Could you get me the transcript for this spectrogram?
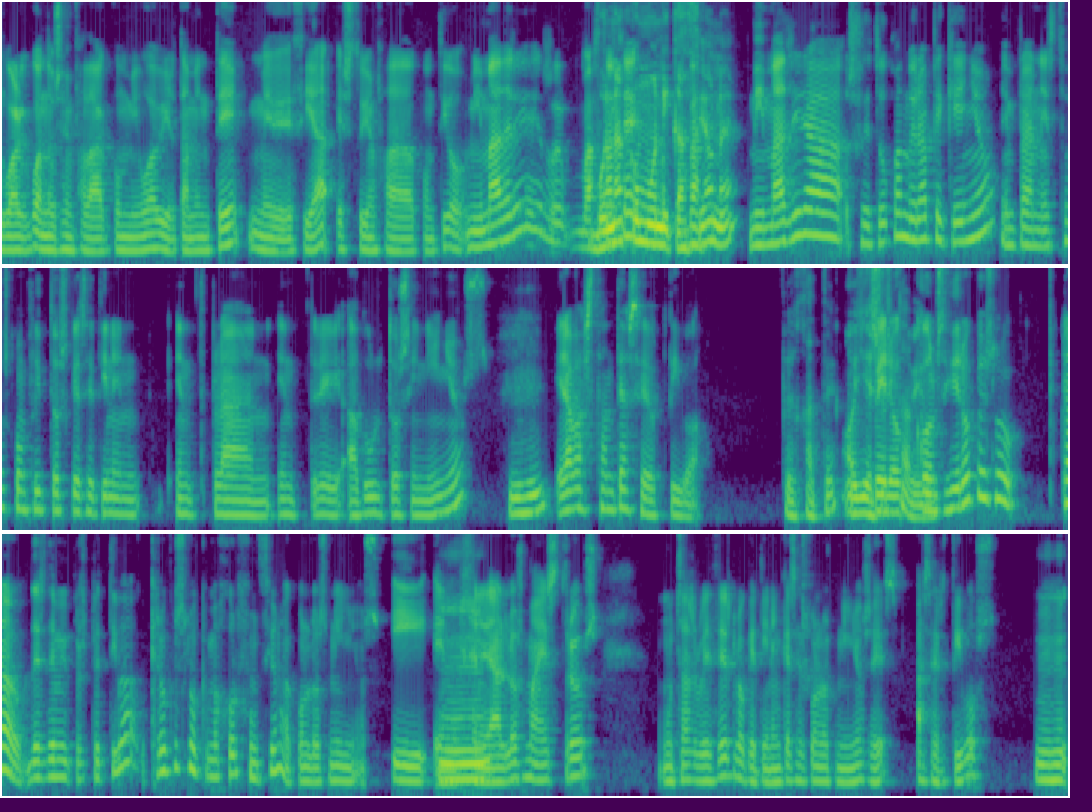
Igual que cuando se enfadaba conmigo abiertamente, me decía, estoy enfadada contigo. Mi madre, re- bastante... Buena comunicación, ¿eh? Mi madre era, sobre todo cuando era pequeño, en plan, estos conflictos que se tienen en plan entre adultos y niños, era bastante asertiva. Fíjate. Oye, eso Pero está bien. considero que es lo. Claro, desde mi perspectiva, creo que es lo que mejor funciona con los niños. Y en Mm. general, los maestros, muchas veces lo que tienen que ser con los niños es asertivos.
